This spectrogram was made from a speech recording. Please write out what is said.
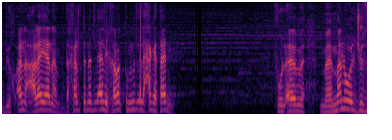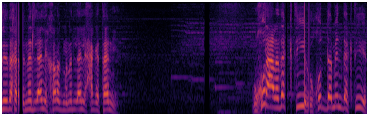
بيخ... أنا عليا أنا. دخلت النادي الأهلي خرجت من النادي الأهلي حاجة تانية. فول... مانويل جوزيه دخل النادي الأهلي خرج من النادي الأهلي حاجة تانية. وخد على ده كتير وخد ده من ده كتير.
